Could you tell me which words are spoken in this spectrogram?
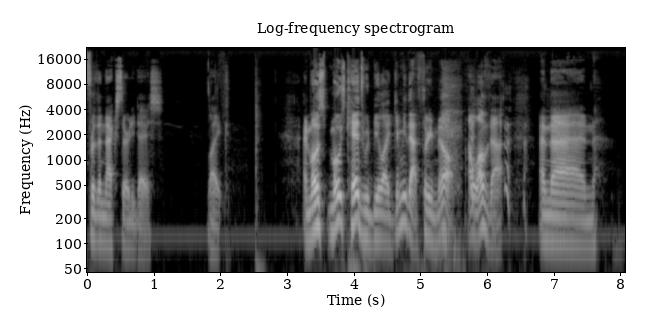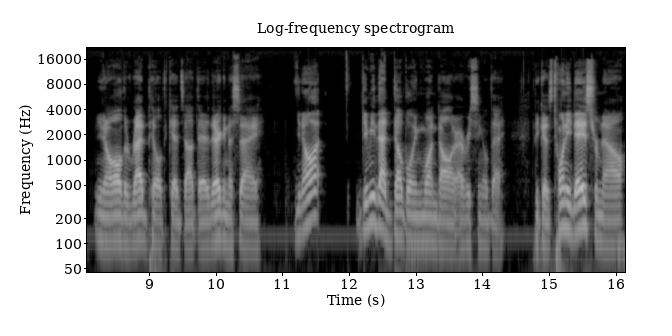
for the next thirty days? Like, and most most kids would be like, "Give me that three mil. I love that." and then, you know, all the red pilled kids out there, they're gonna say, "You know what? Give me that doubling one dollar every single day, because twenty days from now."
